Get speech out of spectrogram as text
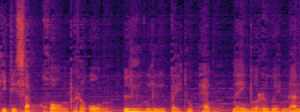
กิติศัพท์ของพระองค์เลื่องลือไปทุกแห่งในบริเวณนั้น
